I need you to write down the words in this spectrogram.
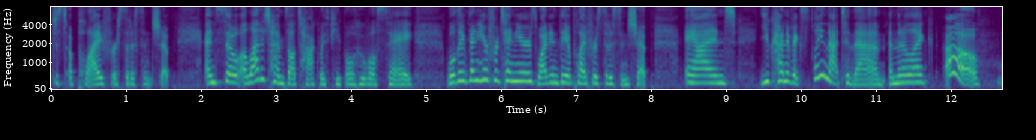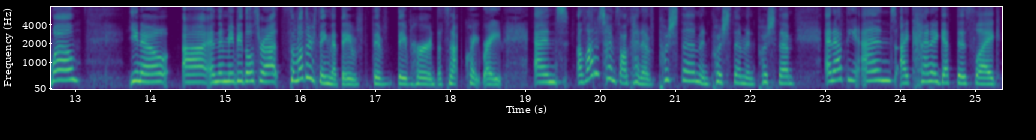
just apply for citizenship. And so a lot of times I'll talk with people who will say, well, they've been here for 10 years. Why didn't they apply for citizenship? And you kind of explain that to them, and they're like, oh, well, you know, uh, and then maybe they'll throw out some other thing that they've they've they've heard that's not quite right. And a lot of times I'll kind of push them and push them and push them, and at the end I kind of get this like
